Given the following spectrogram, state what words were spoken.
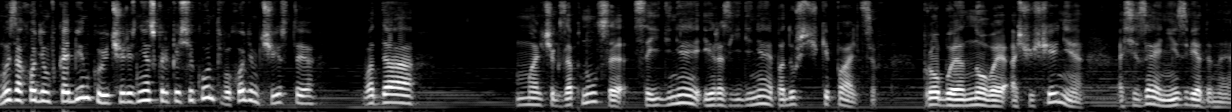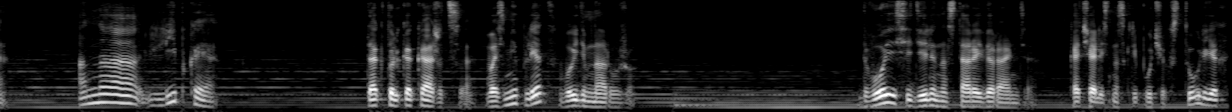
Мы заходим в кабинку и через несколько секунд выходим чистые. Вода...» Мальчик запнулся, соединяя и разъединяя подушечки пальцев – пробуя новое ощущение, осязая неизведанное. Она липкая. Так только кажется. Возьми плед, выйдем наружу. Двое сидели на старой веранде, качались на скрипучих стульях,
